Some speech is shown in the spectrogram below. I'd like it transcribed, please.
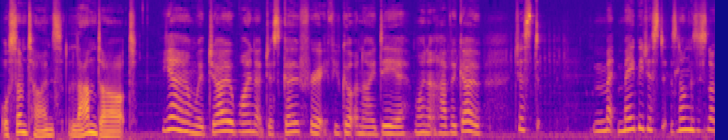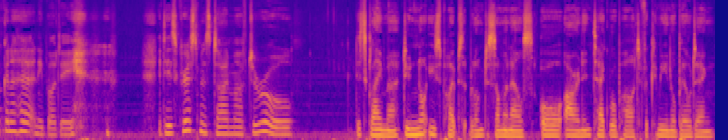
or sometimes land art. Yeah, I'm with Joe. Why not just go for it? If you've got an idea, why not have a go? Just maybe just as long as it's not going to hurt anybody. it is Christmas time after all. Disclaimer do not use pipes that belong to someone else or are an integral part of a communal building.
